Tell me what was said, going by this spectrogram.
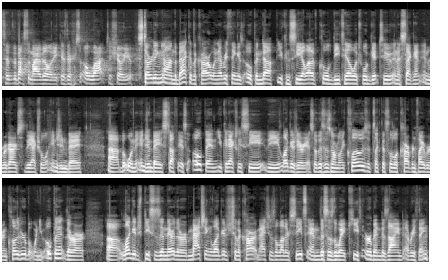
to the best of my ability because there's a lot to show you. Starting on the back of the car, when everything is opened up, you can see a lot of cool detail, which we'll get to in a second in regards to the actual engine bay. Uh, but when the engine bay stuff is open, you can actually see the luggage area. So this is normally closed. It's like this little carbon fiber enclosure, but when you open it, there are uh, luggage pieces in there that are matching luggage to the car. It matches the leather seats, and this is the way Keith Urban designed everything.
